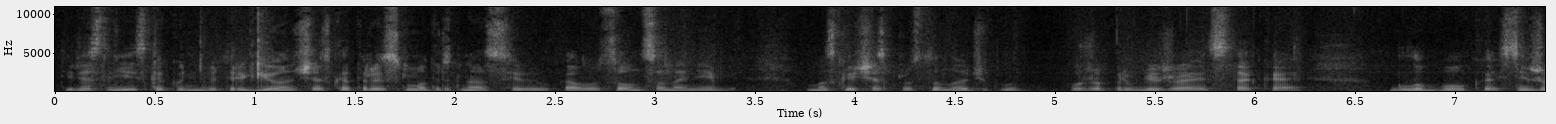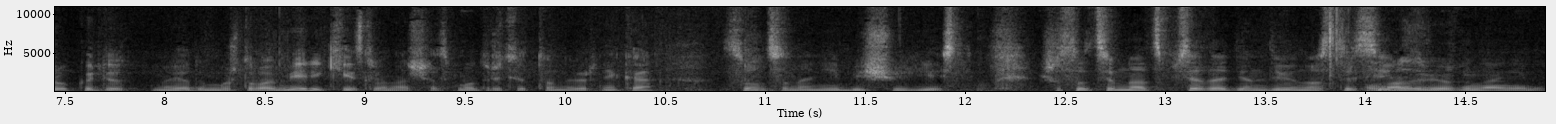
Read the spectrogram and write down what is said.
Интересно, есть какой-нибудь регион сейчас, который смотрит нас и у кого солнце на небе? В Москве сейчас просто ночь уже приближается такая глубокая. Снежок идет, но я думаю, что в Америке, если вы нас сейчас смотрите, то наверняка солнце на небе еще есть. 617 51 У 97. нас звезды на небе.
